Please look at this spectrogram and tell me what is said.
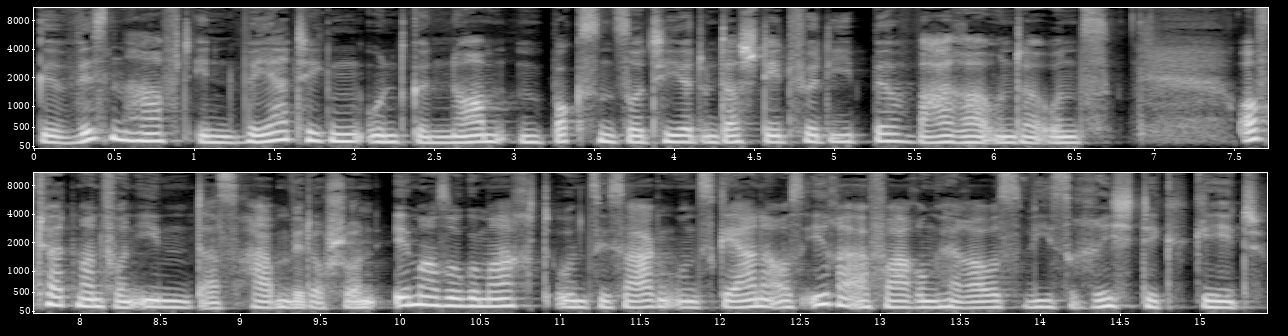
gewissenhaft in wertigen und genormten Boxen sortiert und das steht für die Bewahrer unter uns. Oft hört man von ihnen, das haben wir doch schon immer so gemacht und sie sagen uns gerne aus ihrer Erfahrung heraus, wie es richtig geht.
